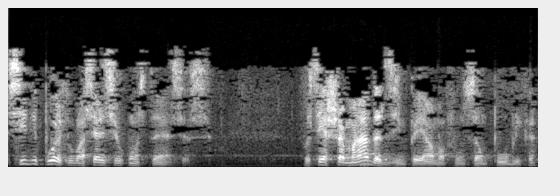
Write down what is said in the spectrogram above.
Se depois, por uma série de circunstâncias, você é chamado a desempenhar uma função pública,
